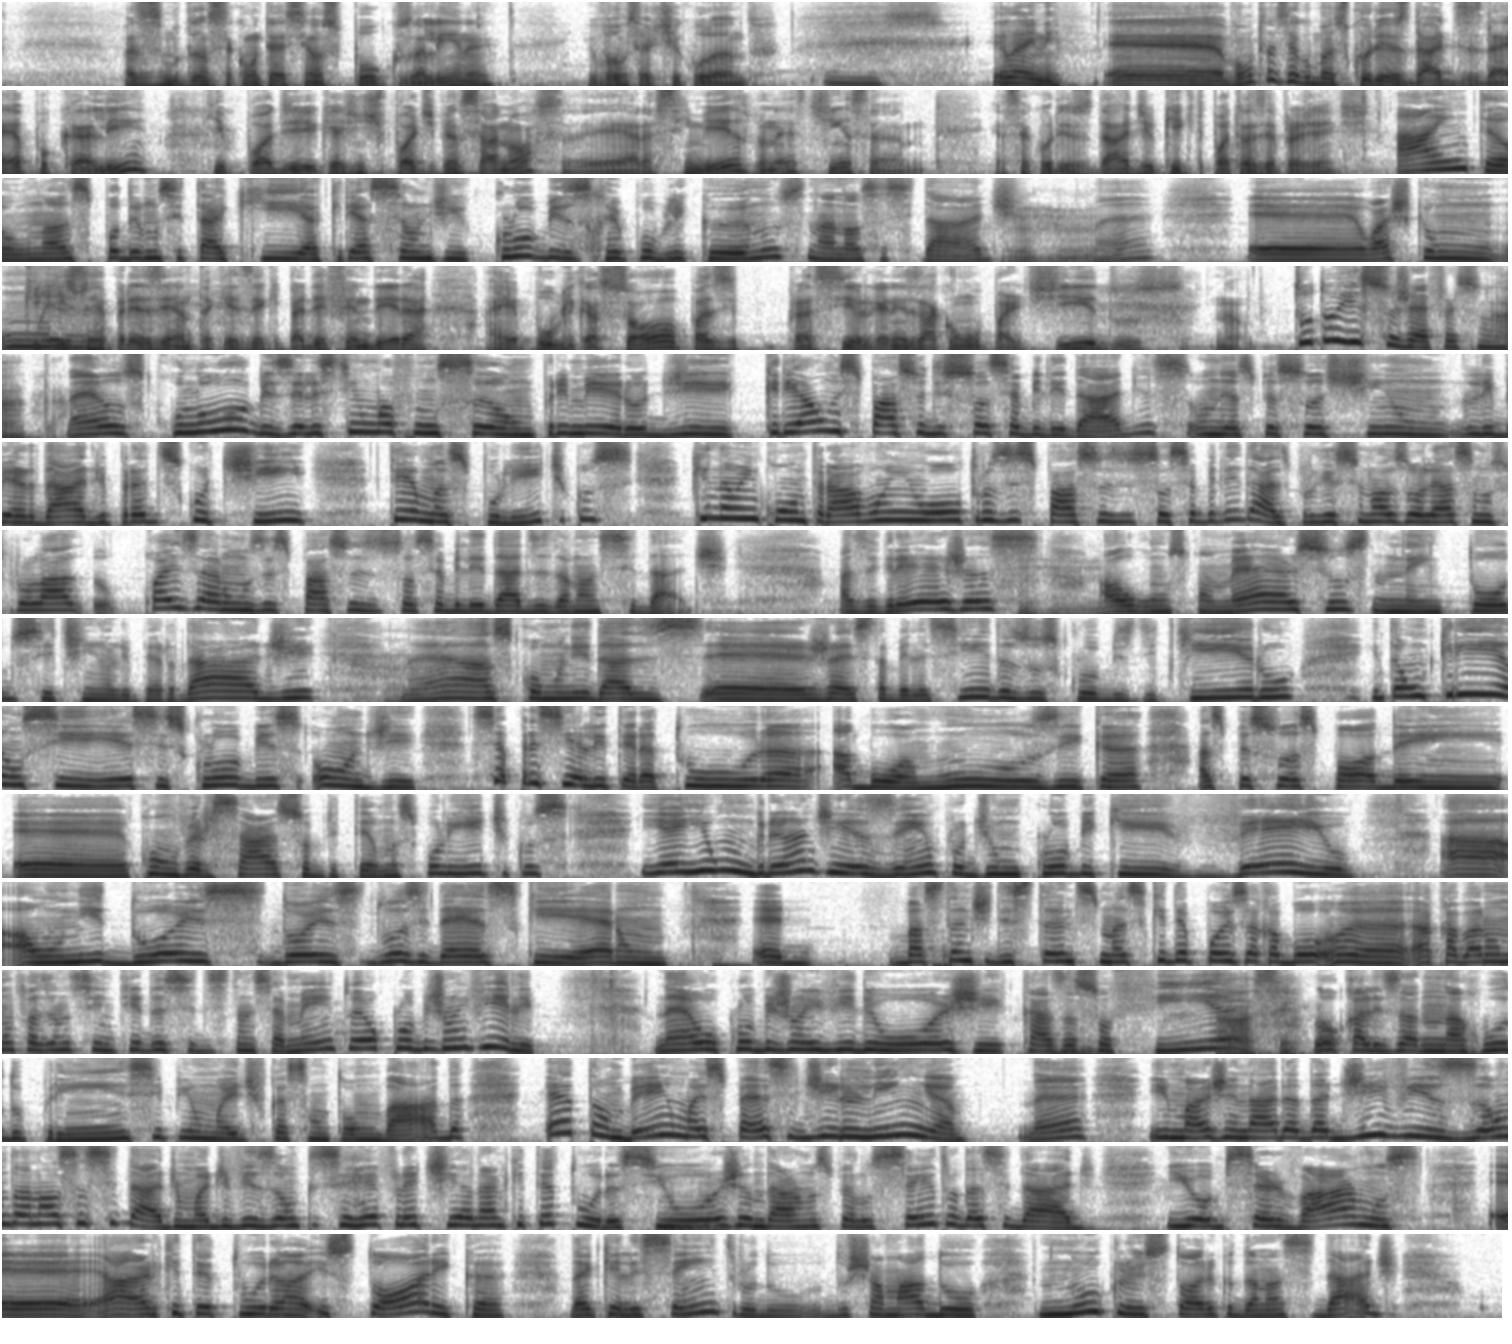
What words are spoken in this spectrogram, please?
Mas as mudanças acontecem aos poucos ali, né? E vão se articulando. Isso. Elaine, é, vamos trazer algumas curiosidades da época ali, que, pode, que a gente pode pensar, nossa, era assim mesmo, né? Tinha essa, essa curiosidade. O que, que tu pode trazer pra gente? Ah, então, nós podemos citar aqui a criação de clubes republicanos na nossa cidade, uhum. né? É, eu acho que um... um o que, que, isso representa? Quer dizer que para defender a, a república só, para se organizar como partidos? Não. Tudo isso, Jefferson. Ah, tá. né? Os clubes, eles tinham uma função, primeiro, de criar um espaço de sociabilidades, onde as pessoas tinham liberdade para discutir temas políticos que não encontravam em outros espaços de sociabilidades. Porque se nós olhássemos para o lado, quais eram os espaços de sociabilidades da nossa cidade? As igrejas, uhum. alguns comércios, nem todos se tinham liberdade, uhum. né? as comunidades é, já estabelecidas, os clubes de tiro. Então criam-se esses clubes onde se aprecia a literatura, a boa música, as pessoas podem é, conversar sobre temas políticos. E aí um grande exemplo de um clube que veio a, a unir dois, dois, duas ideias que eram é, bastante distantes, mas que depois acabou, uh, acabaram não fazendo sentido esse distanciamento, é o Clube Joinville. Né? O Clube Joinville hoje, Casa uhum. Sofia, ah, localizado na Rua do Príncipe, uma edificação tombada, é também uma espécie de linha né, imaginária da divisão da nossa cidade, uma divisão que se refletia na arquitetura. Se uhum. hoje andarmos pelo centro da cidade e observarmos é, a arquitetura histórica daquele centro, do, do chamado núcleo histórico da nossa cidade,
